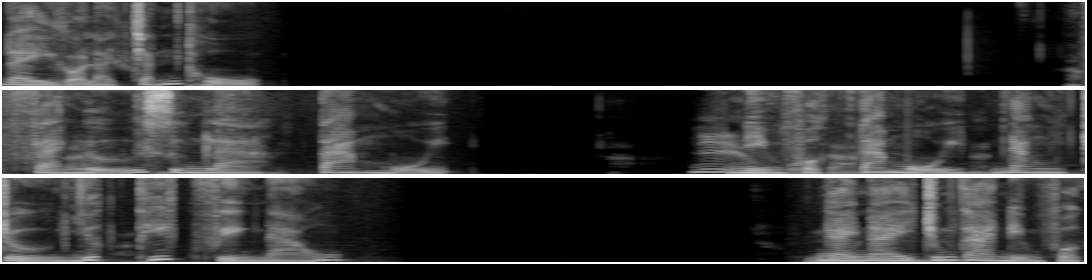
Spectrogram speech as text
Đây gọi là chánh thụ. Phạn ngữ xưng là tam muội. Niệm phật tam muội năng trừ nhất thiết phiền não ngày nay chúng ta niệm phật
